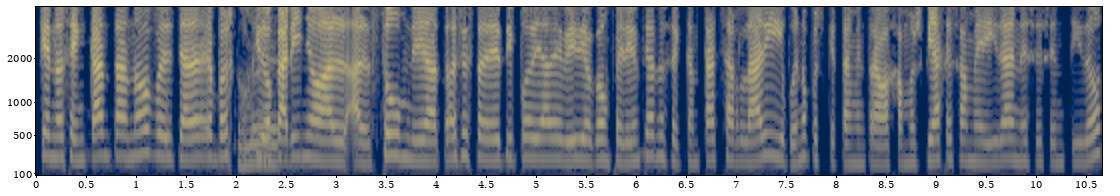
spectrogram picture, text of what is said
que nos encanta, ¿no? Pues ya hemos cogido cariño al, al Zoom y a todo este tipo de, de videoconferencias, nos encanta charlar y bueno, pues que también trabajamos viajes a medida en ese sentido,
